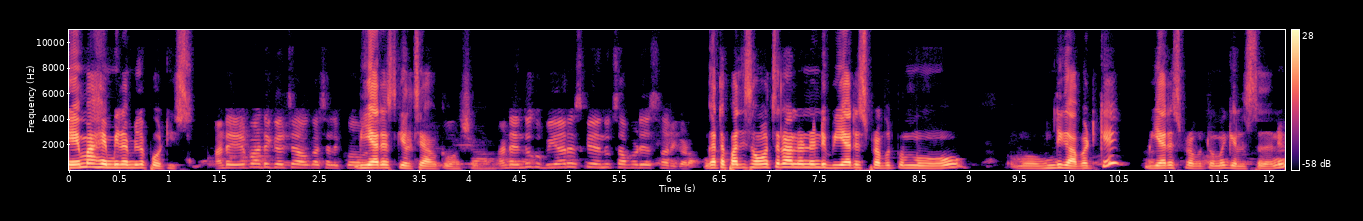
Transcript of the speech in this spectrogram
హేమ హెమిల మీద పోటీస్తుంది అంటే ఏ పార్టీ గెలిచే అవకాశాలు ఎక్కువ బీఆర్ఎస్ గెలిచే అవకాశం. అంటే ఎందుకు బీఆర్ఎస్కి ఎందుకు సపోర్ట్ చేస్తున్నారు ఇక్కడ? గత పది సంవత్సరాల నుండి బీఆర్ఎస్ ప్రభుత్వము ఉంది కాబట్టి బీఆర్ఎస్ ప్రభుత్వమే గెలుస్తుందని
